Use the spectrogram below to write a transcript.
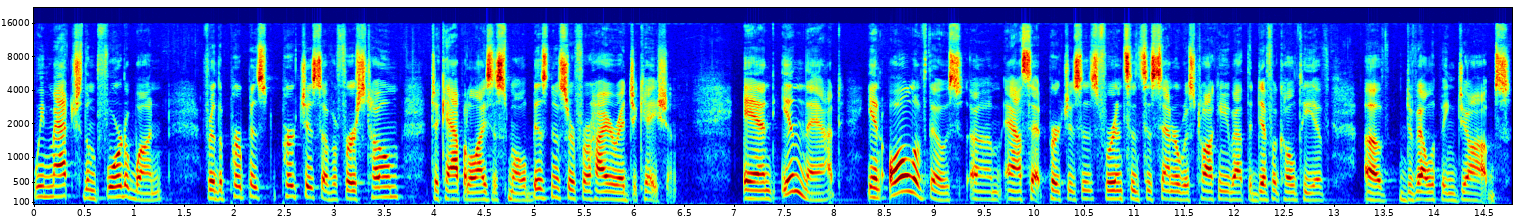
we match them four to one for the purpose, purchase of a first home, to capitalize a small business, or for higher education. And in that, in all of those um, asset purchases, for instance, the center was talking about the difficulty of, of developing jobs.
